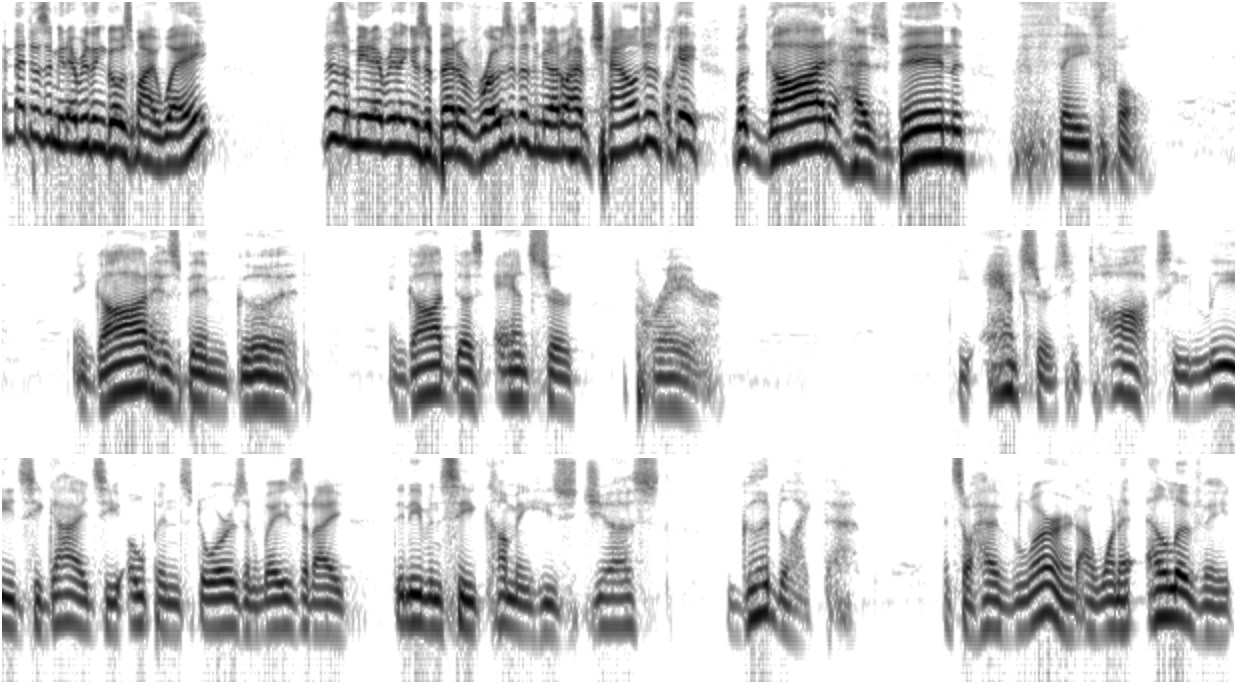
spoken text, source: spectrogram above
And that doesn't mean everything goes my way. It doesn't mean everything is a bed of roses. It doesn't mean I don't have challenges. Okay, but God has been faithful. And God has been good. And God does answer prayer. He answers, He talks, He leads, He guides, He opens doors in ways that I didn't even see coming. He's just good like that. And so I have learned I want to elevate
